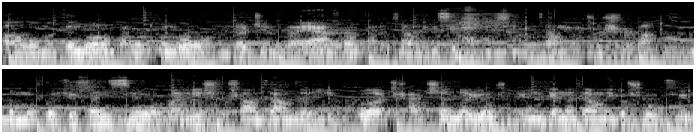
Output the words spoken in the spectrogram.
呃，我们更多的话是通过我们的整个 AI 算法的这样的一个系统性的这样的一个支持的，我们会去分析我们历史上这样的一个产生的用水用电的这样的一个数据，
